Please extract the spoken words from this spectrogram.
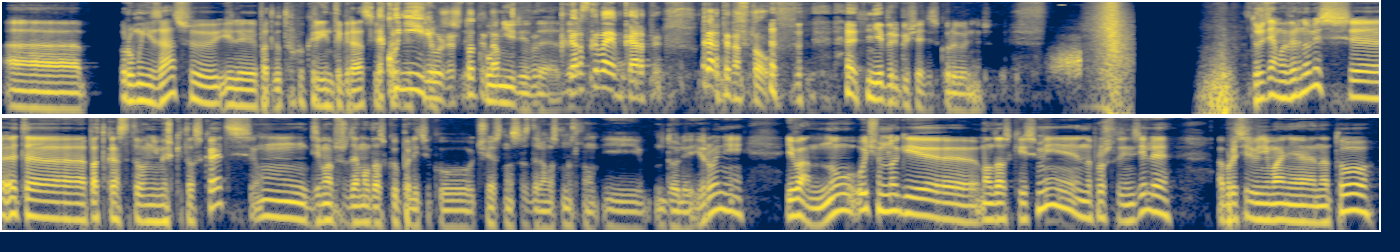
э, руманизацию или подготовку к реинтеграции. Да кунири уже, что ты кунири, там... да, да. Раскрываем карты. Карты на стол. Не переключайтесь, скоро вернемся. Друзья, мы вернулись. Э, это подкаст «Это вам не мешки таскать», где мы обсуждаем молдавскую политику честно, со здравым смыслом и долей иронии. Иван, ну, очень многие молдавские СМИ на прошлой неделе обратили внимание на то,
